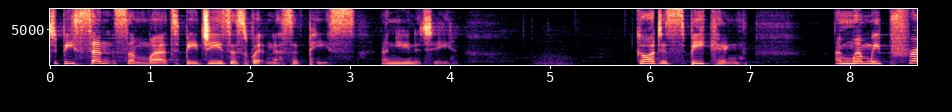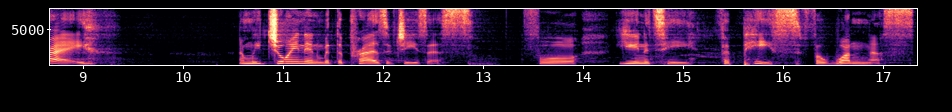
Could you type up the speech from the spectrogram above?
to be sent somewhere to be Jesus' witness of peace and unity. God is speaking. And when we pray and we join in with the prayers of Jesus for unity, for peace, for oneness,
